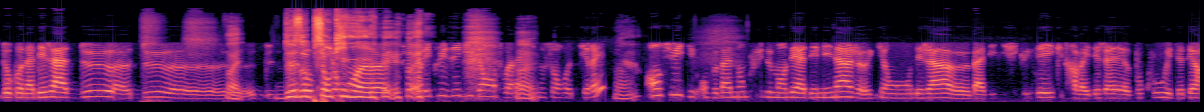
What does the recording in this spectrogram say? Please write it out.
Donc on a déjà deux, euh, deux, euh, deux, options, qui... Euh, sont les plus évidentes voilà, qui nous sont retirées. Ensuite, on ne peut pas non plus demander à des ménages qui ont déjà bah, des difficultés, qui travaillent déjà beaucoup, etc.,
